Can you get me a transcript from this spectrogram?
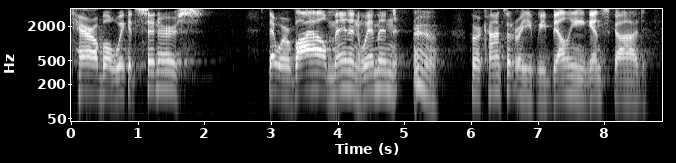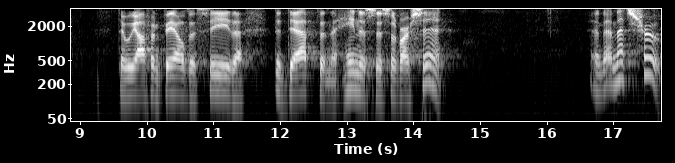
terrible, wicked sinners, that we're vile men and women who are constantly rebelling against God, that we often fail to see the, the depth and the heinousness of our sin. And, and that's true.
